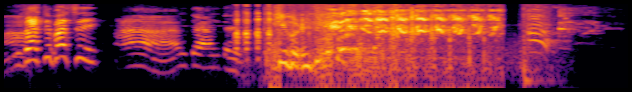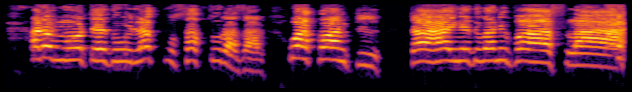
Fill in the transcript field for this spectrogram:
হ্যাঁ। বুঝাতে পারছি? হ্যাঁ, আনতে আনতে। আরে মোটে দুই লাখ পঁচাত্তর হাজার। ও কন কি? তাহাইনে দিবানি পাঁচ লাখ।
